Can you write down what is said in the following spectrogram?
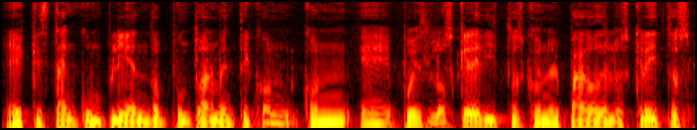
que están cumpliendo puntualmente con, con pues los créditos, con el pago de los créditos.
